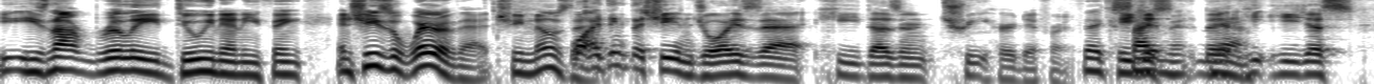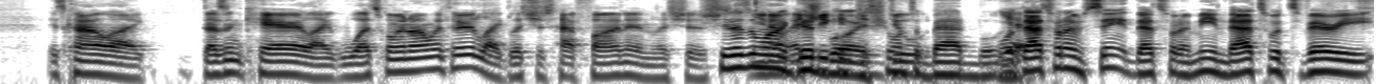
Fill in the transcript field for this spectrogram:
he, he's not really doing anything, and she's aware of that. She knows that. Well, I think that she enjoys that he doesn't treat her different. The He just, excitement, the, yeah. he, he just it's kind of like doesn't care like what's going on with her. Like let's just have fun and let's just. She doesn't want know, a good can boy. just She wants a bad boy. Well, Yeah. that's what I'm saying. That's what I mean. That's what's very.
